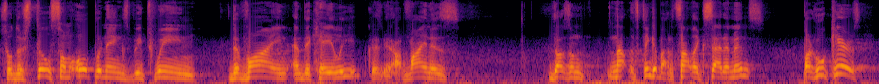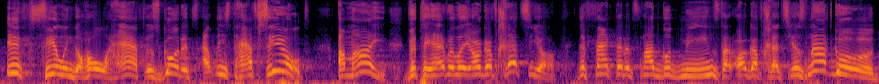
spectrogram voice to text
So there's still some openings between the vine and the keli because you know, vine is doesn't not think about it. It's not like sediments. But who cares? If sealing the whole half is good, it's at least half sealed. Amai. The fact that it's not good means that agav chetzia is not good.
